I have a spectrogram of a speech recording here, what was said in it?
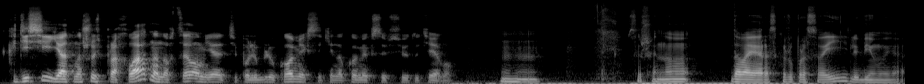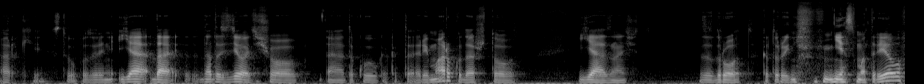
к DC я отношусь прохладно, но в целом я, типа, люблю комиксы, кинокомиксы, всю эту тему. Угу. Слушай, ну, давай я расскажу про свои любимые арки, с твоего позволения. Я, да, надо сделать еще э, такую, как это, ремарку, да, что я, значит, задрот, который не смотрел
